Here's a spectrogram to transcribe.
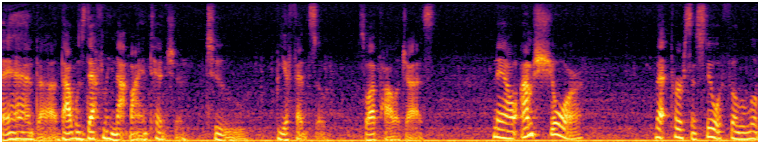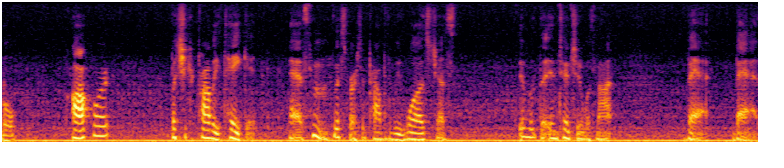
and uh, that was definitely not my intention to be offensive. So I apologize. Now, I'm sure that person still would feel a little awkward, but she could probably take it as, hmm, this person probably was just, it was, the intention was not bad, bad.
